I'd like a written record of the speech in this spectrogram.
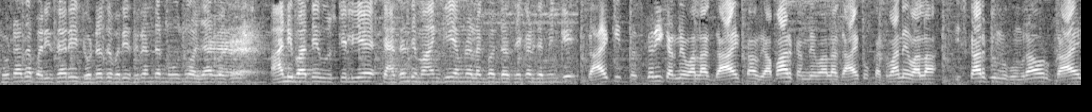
छोटा सा परिसर है छोटा सा परिसर के अंदर नौ सौ हज़ार पशु आ नहीं पाते उसके लिए शासन से मांग की हमने लगभग दस एकड़ ज़मीन की। गाय की तस्करी करने वाला गाय का व्यापार करने वाला गाय को कटवाने वाला स्कॉर्पियो में घूम रहा और गाय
